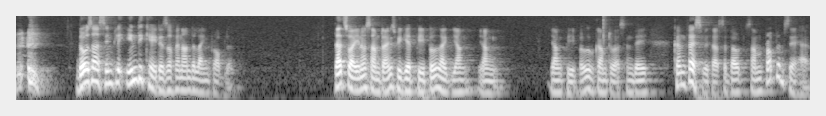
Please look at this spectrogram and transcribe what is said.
those are simply indicators of an underlying problem. That's why, you know, sometimes we get people like young, young, young people who come to us and they confess with us about some problems they have.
